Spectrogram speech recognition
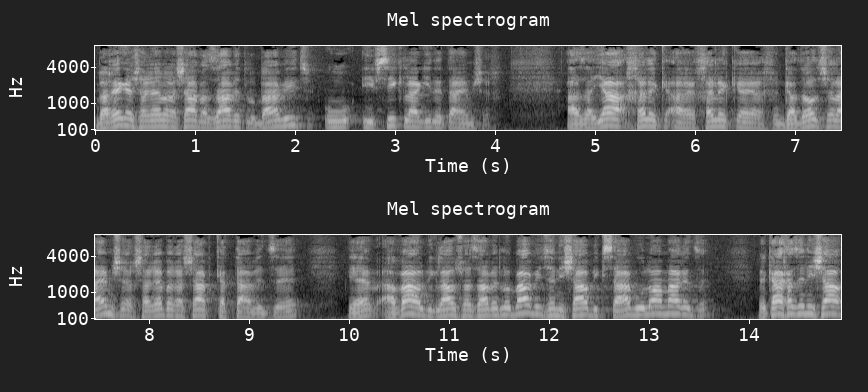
ברגע שהרב רש"ב עזב את לובביץ', הוא הפסיק להגיד את ההמשך. אז היה חלק, חלק גדול של ההמשך שהרב רש"ב כתב את זה, אבל בגלל שהוא עזב את לובביץ' זה נשאר בכסף והוא לא אמר את זה. וככה זה נשאר.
